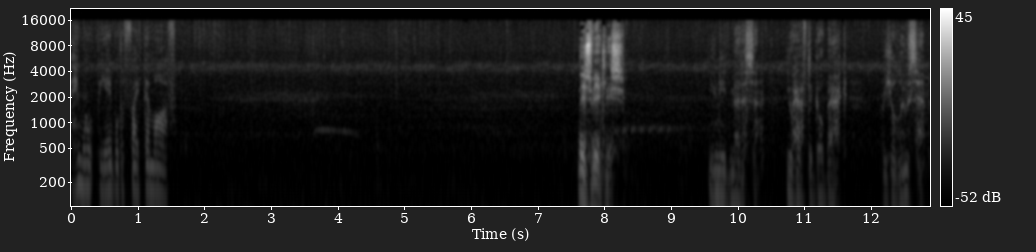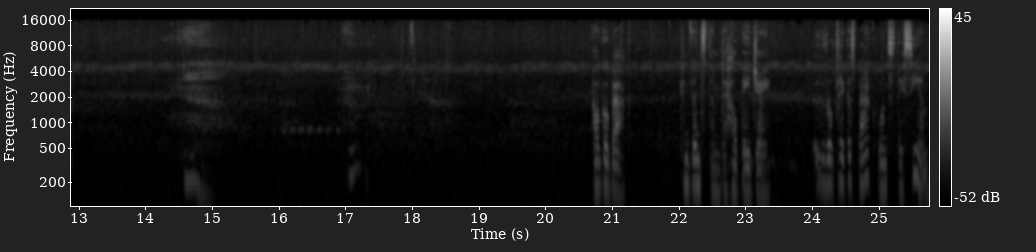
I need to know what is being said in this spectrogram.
They won't be able to fight them off. Nicht wirklich. You need medicine. You have to go back, or you'll lose him. I'll go back. Convince them to help AJ. They'll take us back once they see him.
